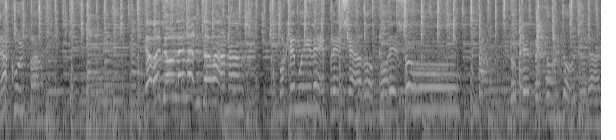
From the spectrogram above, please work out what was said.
La culpa. Caballo le dan porque muy despreciado, por eso no te perdono llorar.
